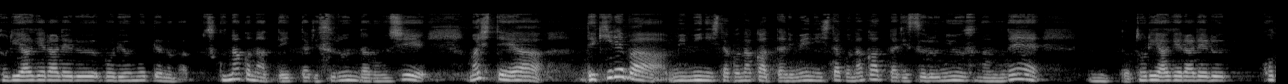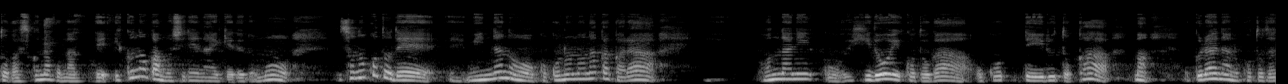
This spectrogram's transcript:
取り上げられるボリュームっていうのが少なくなっていったりするんだろうし、ましてや、できれば耳にしたくなかったり目にしたくなかったりするニュースなので、うん、と取り上げられることが少なくなっていくのかもしれないけれども、そのことで、みんなの心の中から、こんなにこうひどいことが起こっているとか、まあ、ウクライナのことだ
